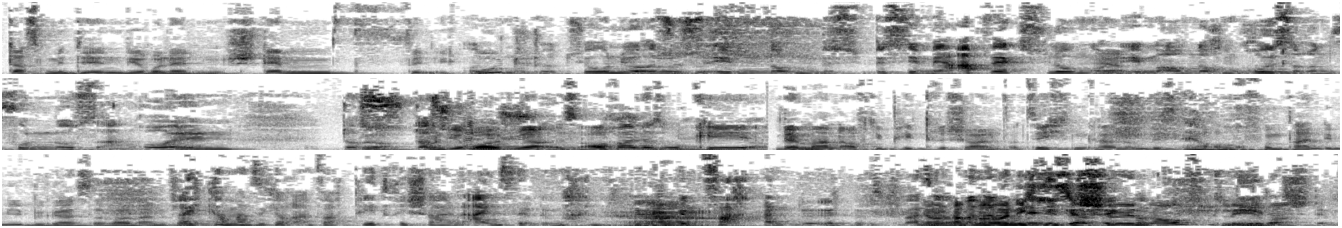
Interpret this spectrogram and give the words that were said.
Das mit den virulenten Stämmen finde ich gut. Und Mutation, ja, es ist, ist, eben noch ein bisschen mehr Abwechslung ja. und eben auch noch einen größeren Fundus an Rollen. Das, ja. das und die Rollen, ja, ist auch alles okay. Ja. Wenn man auf die Petrischalen verzichten kann und bisher auch von Pandemie begeistert war, dann. Vielleicht kann man sich auch einfach Petrischalen einzeln im, im Fachhandel. ja, dann hat man aber nicht diese schönen Aufkleber. Nee, das stimmt.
